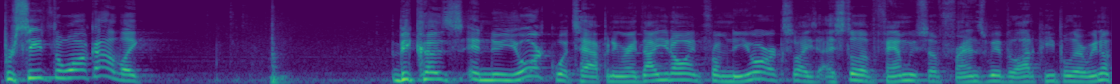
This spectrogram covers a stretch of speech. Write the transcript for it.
proceeds to walk out. Like because in New York, what's happening right now, you know, I'm from New York, so I, I, still have family, still have friends. We have a lot of people there. We know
